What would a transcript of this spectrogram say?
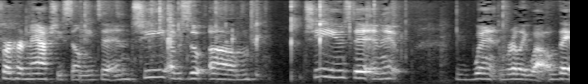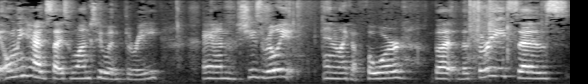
for her nap, she still needs it. And she um, she used it, and it went really well. They only had size 1, 2, and 3. And she's really in like a 4. But the 3 says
